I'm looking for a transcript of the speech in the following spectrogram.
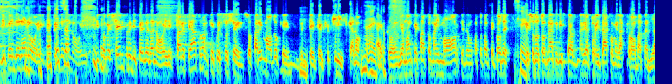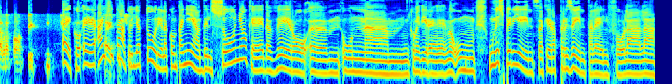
Dipende da noi, dipende esatto. da noi, come sempre dipende da noi. Fare teatro ha anche questo senso, fare in modo che, mm. che, che, che finiscano. Ecco. ecco. abbiamo anche fatto Mai Morti, abbiamo fatto tante cose sì. che sono tornate di straordinaria attualità come l'acrobata di Laura Forti. Ecco, eh, hai ecco, citato gli attori e la compagnia del sogno che è davvero um, un, um, dire, un, un'esperienza che rappresenta l'elfo, l'ha, l'ha,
